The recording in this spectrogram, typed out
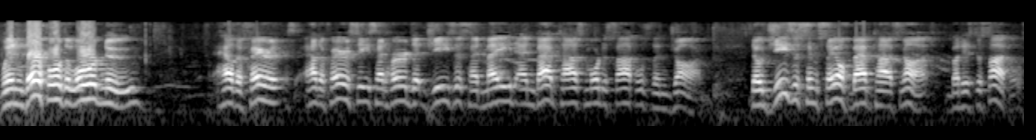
When therefore the Lord knew how the, Pharisees, how the Pharisees had heard that Jesus had made and baptized more disciples than John, though Jesus himself baptized not, but his disciples,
